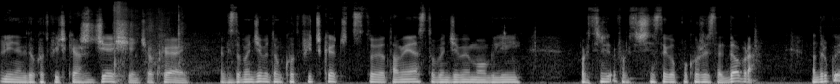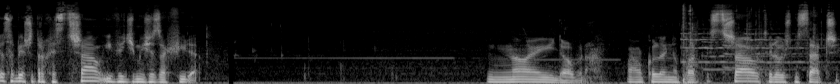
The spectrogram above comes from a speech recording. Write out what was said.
linek do kotwiczki, aż 10, okej. Jak zdobędziemy tą kotwiczkę, czy co tam jest, to będziemy mogli faktycznie, faktycznie z tego pokorzystać. Dobra, nadrukuję sobie jeszcze trochę strzał i widzimy się za chwilę. No i dobra. Mam kolejną partię strzał, tyle już mi starczy.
